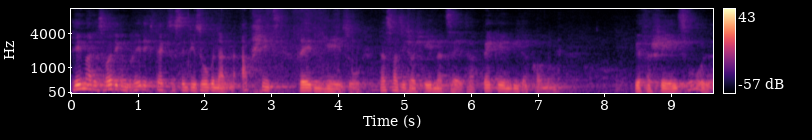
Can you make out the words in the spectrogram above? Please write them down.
Thema des heutigen Predigtextes sind die sogenannten Abschiedsreden Jesu. Das, was ich euch eben erzählt habe, weggehen, wiederkommen. Wir verstehen es wohl,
